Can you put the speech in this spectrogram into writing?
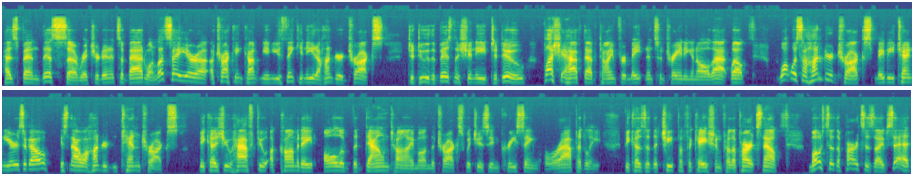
has been this, uh, Richard, and it's a bad one. Let's say you're a, a trucking company and you think you need 100 trucks to do the business you need to do. Plus, you have to have time for maintenance and training and all that. Well, what was 100 trucks maybe 10 years ago is now 110 trucks because you have to accommodate all of the downtime on the trucks, which is increasing rapidly because of the cheapification for the parts. Now, most of the parts, as I've said,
